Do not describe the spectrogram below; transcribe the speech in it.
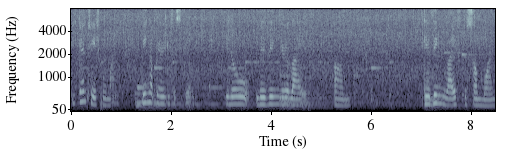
you can change my mind. Being a parent is a skill. You know, living your life um, giving life to someone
